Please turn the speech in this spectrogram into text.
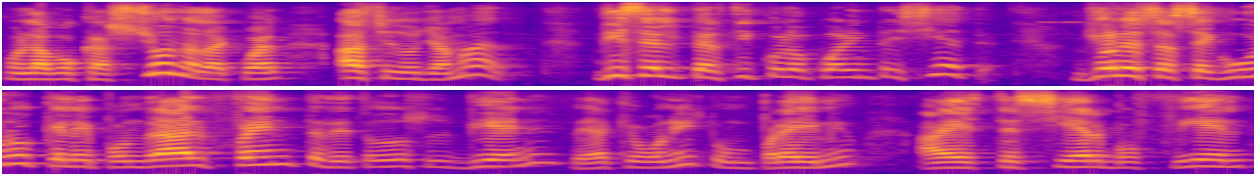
con la vocación a la cual ha sido llamada. Dice el versículo 47, yo les aseguro que le pondrá al frente de todos sus bienes, vea qué bonito, un premio a este siervo fiel,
